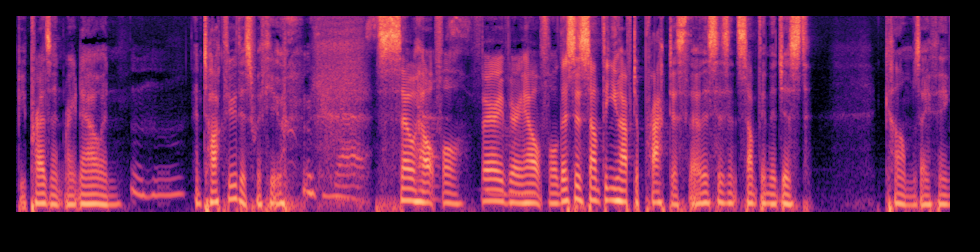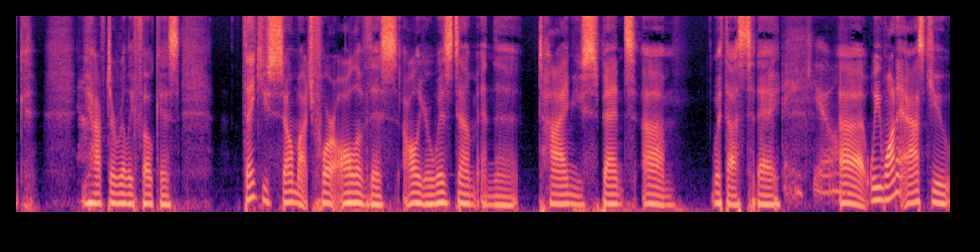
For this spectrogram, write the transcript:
be present right now and Mm-hmm. And talk through this with you. Yes. so helpful. Very, very helpful. This is something you have to practice though. This isn't something that just comes, I think. You have to really focus. Thank you so much for all of this, all your wisdom and the time you spent um, with us today. Thank you. Uh, we want to ask you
